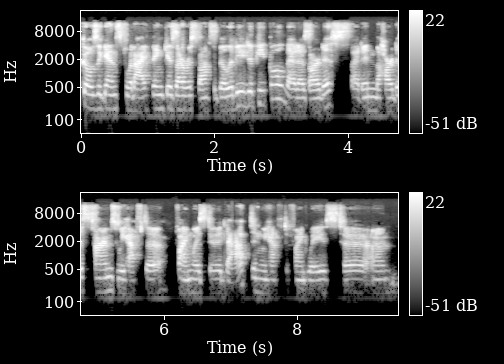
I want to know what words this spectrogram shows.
goes against what I think is our responsibility to people that as artists, that in the hardest times we have to find ways to adapt and we have to find ways to um,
